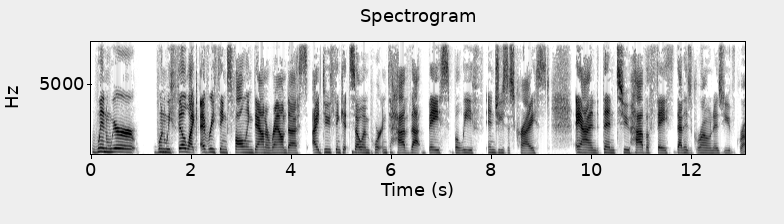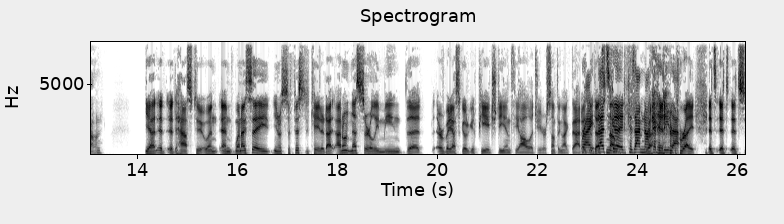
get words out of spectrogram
when we're when we feel like everything's falling down around us, I do think it's so important to have that base belief in Jesus Christ and then to have a faith that has grown as you've grown. Yeah, it, it has to. And and when I say, you know, sophisticated, I, I don't necessarily mean that everybody has to go to get a PhD in theology or something like that. Right. It, that's, that's good because I'm not right, going to do that. right. It's it's it's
